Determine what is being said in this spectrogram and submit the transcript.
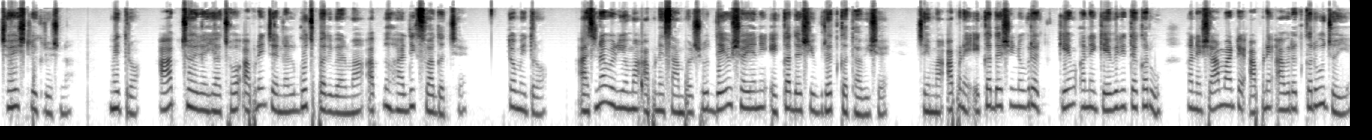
જય શ્રી કૃષ્ણ. મિત્રો, આપ જોઈ રહ્યા છો આપણી ચેનલ ગુજ પરિવારમાં આપનું હાર્દિક સ્વાગત છે. તો મિત્રો, આજના વિડીયોમાં આપણે સાંભળશું દેવશયની એકાદશી વ્રત કથા વિશે, જેમાં આપણે એકાદશીનું વ્રત કેમ અને કેવી રીતે કરવું અને શા માટે આપણે આ વ્રત કરવું જોઈએ,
